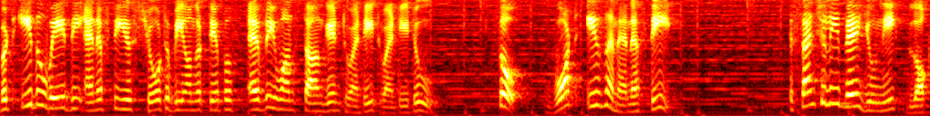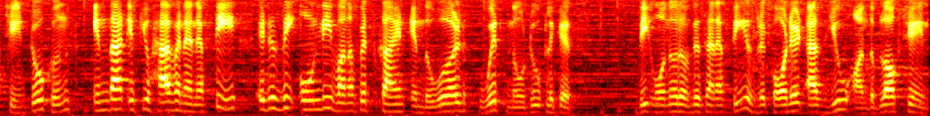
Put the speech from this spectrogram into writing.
But either way, the NFT is sure to be on the tip of everyone's tongue in 2022. So, what is an NFT? Essentially, they're unique blockchain tokens in that if you have an NFT, it is the only one of its kind in the world with no duplicates. The owner of this NFT is recorded as you on the blockchain.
